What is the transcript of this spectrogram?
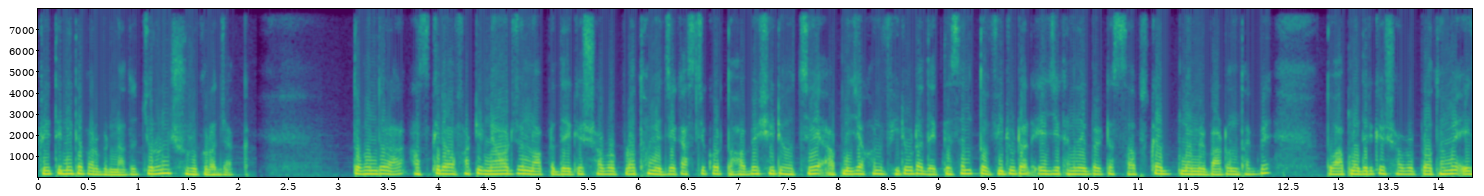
ফ্রিতে নিতে পারবেন না। তো চলুন শুরু করা যাক। তো বন্ধুরা, আজকের অফারটি নেওয়ার জন্য আপনাদেরকে সর্বপ্রথমে যে কাজটি করতে হবে সেটি হচ্ছে, আপনি যখন ভিডিওটা দেখতেছেন, তো ভিডিওটার এই যেখানে দেখবে একটা সাবস্ক্রাইব নামের বাটন থাকবে। তো আপনাদেরকে সর্বপ্রথমে এই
